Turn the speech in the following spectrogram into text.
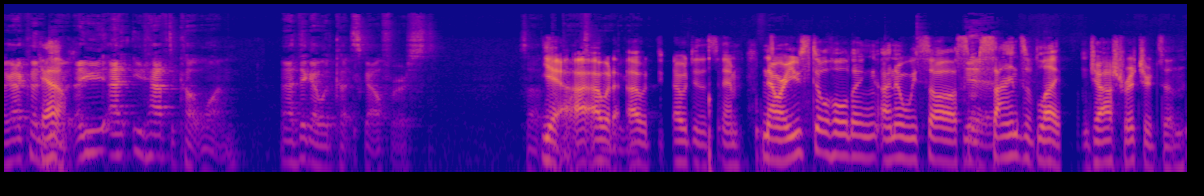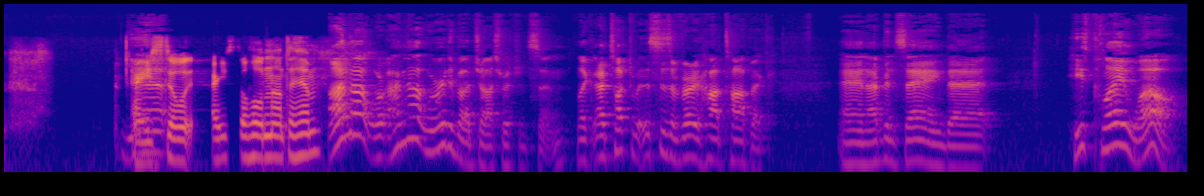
Like I couldn't. Yeah. You, you'd have to cut one, and I think I would cut Skal first. So yeah, I, I would, I would, I would do the same. Now, are you still holding? I know we saw some Yeah. signs of life from Josh Richardson. Are you still, are you still holding on to him? I'm not. I'm not worried about Josh Richardson. Like I've talked about, this is a very hot topic, and I've been saying that he's playing well.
